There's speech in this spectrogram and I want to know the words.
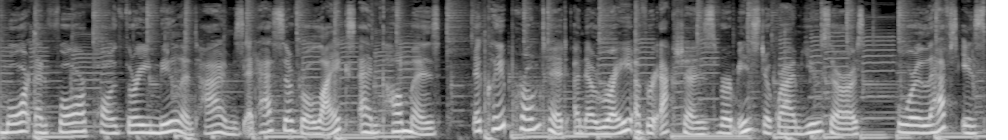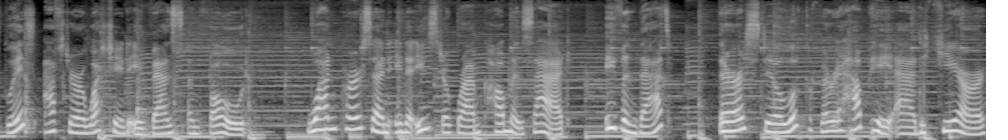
more than 4.3 million times and has several likes and comments. The clip prompted an array of reactions from Instagram users who were left in splits after watching the events unfold. One person in the Instagram comment said, even that, they still look very happy and here.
